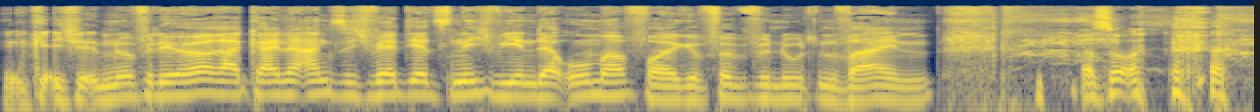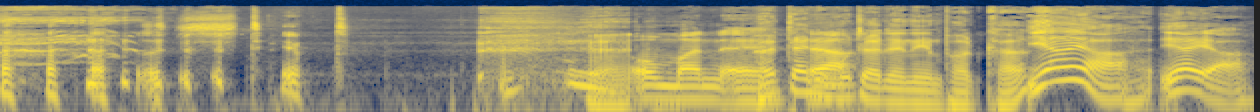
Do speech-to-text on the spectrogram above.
ich, nur für die Hörer keine Angst, ich werde jetzt nicht wie in der Oma-Folge fünf Minuten weinen. Achso. Stimmt. Oh Mann, ey. Hört deine ja. Mutter denn den Podcast? Ja, ja, ja, ja.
